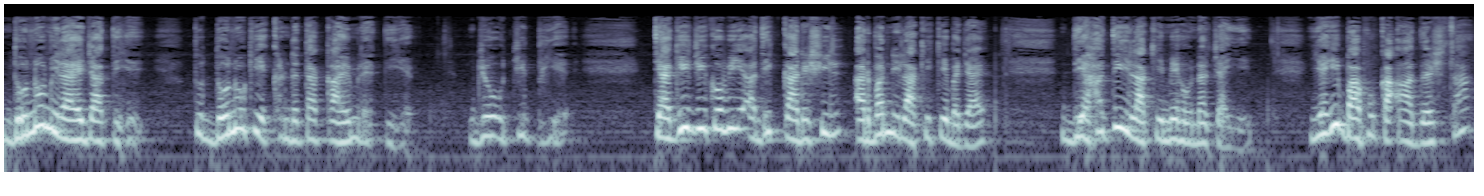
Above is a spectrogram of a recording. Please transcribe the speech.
दोनों मिलाए जाते हैं तो दोनों की अखंडता कायम रहती है। जो उचित भी है। त्यागी जी को भी अधिक कार्यशील अर्बन इलाके के बजाय देहाती इलाके में होना चाहिए। यही बापू का आदर्श था,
